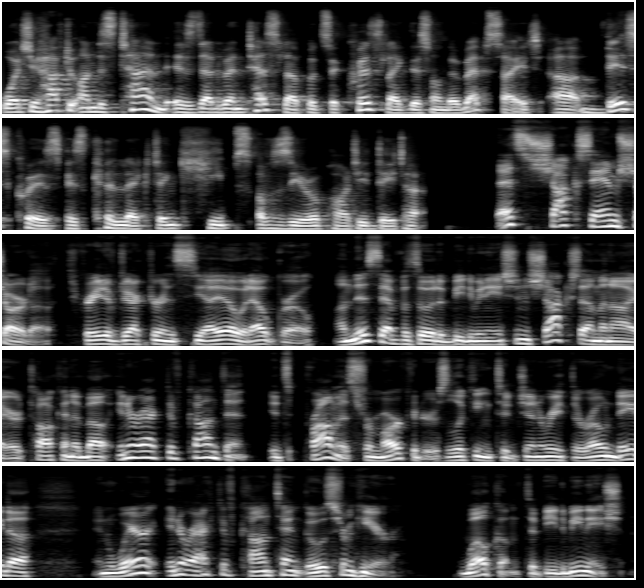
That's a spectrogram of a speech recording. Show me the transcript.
what you have to understand is that when Tesla puts a quiz like this on their website, uh, this quiz is collecting heaps of zero party data. That's Shaksham Sharda, creative director and CIO at Outgrow. On this episode of B2B Nation, Shaksham and I are talking about interactive content, its promise for marketers looking to generate their own data, and where interactive content goes from here. Welcome to B2B Nation.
